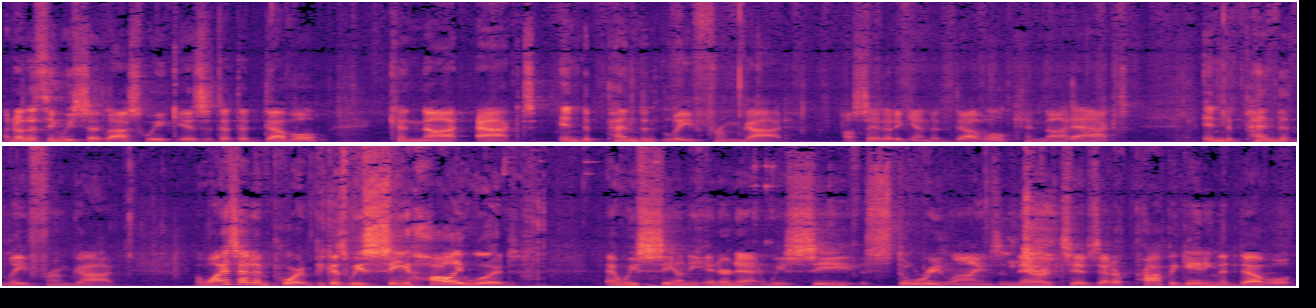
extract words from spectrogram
Another thing we said last week is that the devil cannot act independently from God. I'll say that again. The devil cannot act independently from God. And why is that important? Because we see Hollywood and we see on the internet and we see storylines and narratives that are propagating the devil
